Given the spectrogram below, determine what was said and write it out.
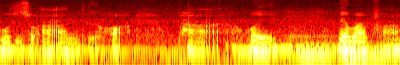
或是说暗暗的话，怕会没有办法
